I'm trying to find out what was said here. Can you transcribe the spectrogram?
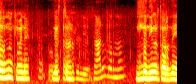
തുറന്നു നോക്കിയ മോനെ. ജസ്റ്റ് ഇല്ല നീ ഇങ്ങോട്ട് തുറന്നേ.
